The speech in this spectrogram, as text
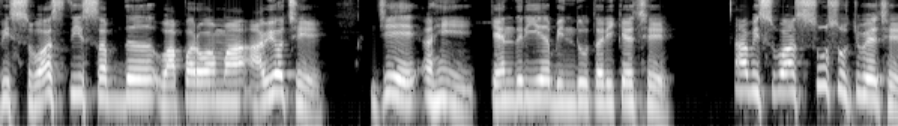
વિશ્વાસથી શબ્દ વાપરવામાં આવ્યો છે, જે અહીં કેન્દ્રીય બિંદુ તરીકે છે. આ વિશ્વાસ શું સૂચવે છે?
